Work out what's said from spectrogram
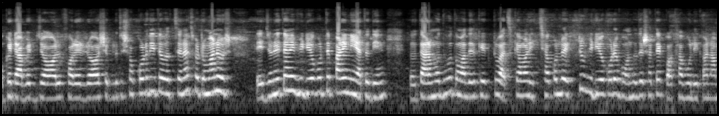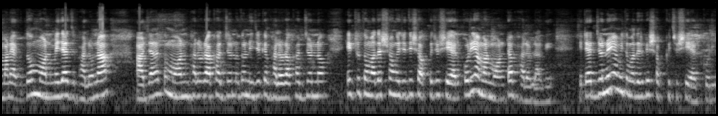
ওকে ডাবের জল, ফলের রস এগুলো তো সব করে দিতে হচ্ছে না, ছোট মানুষ। এই জন্যই তো আমি ভিডিও করতে পারিনি এতদিন। তো তার মধ্যেও তোমাদেরকে একটু আজকে আমার ইচ্ছা করল একটু ভিডিও করে বন্ধুদের সাথে কথা বলি, কারণ আমার একদম মন মেজাজ ভালো না। আর জানো তো, মন ভালো রাখার জন্য তো, নিজেকে ভালো রাখার জন্য একটু তোমাদের সঙ্গে যদি সব কিছু শেয়ার করি, আমার মনটা ভালো লাগে। এটার জন্যই আমি তোমাদেরকে সব কিছু শেয়ার করি।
